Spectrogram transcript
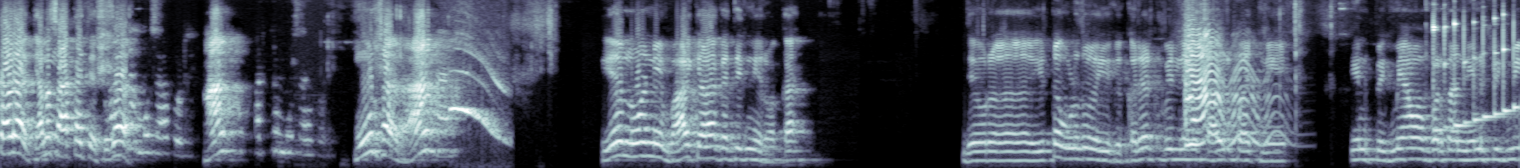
ತಳ ಕೆಲಸ ಆಕೈತೆ ಸುಗ ಮೂರ್ ಸಾವಿರ ಕೊಡ್ರಿ ಹಾ ಮೂರ್ ಸಾವಿರ ಮೂರ್ ಸಾವಿರ? ಏನ್ ನೋಡ್ ನೀ ಬಾಳ್ ಕೇಳಾಕತ್ತಿದ್ ನೀ ರೊಕ್ಕ? ದೇವ್ರ ಇಟ್ಟ ಉಳಿದು ಈಗ ಕರೆಂಟ್ ಬಿಲ್ ಸಾವಿರ ರೂಪಾಯಿ ಪಿಗ್ಮಿ ಅವ ಬರ್ತಾನ ನಿನ್ ಪಿಗ್ಮಿ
